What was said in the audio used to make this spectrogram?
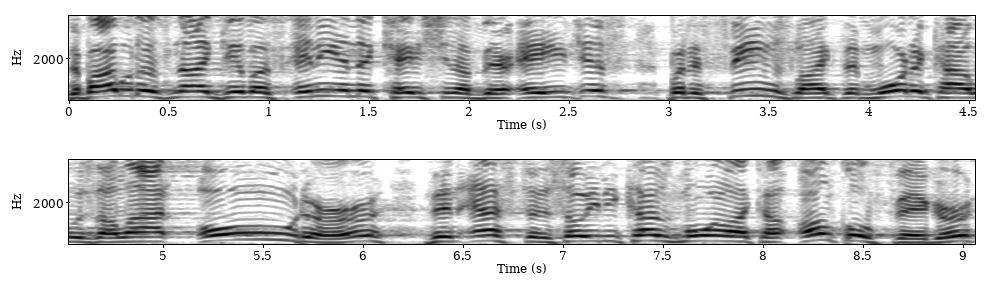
The Bible does not give us any indication of their ages, but it seems like that Mordecai was a lot older than Esther, so he becomes more like an uncle figure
